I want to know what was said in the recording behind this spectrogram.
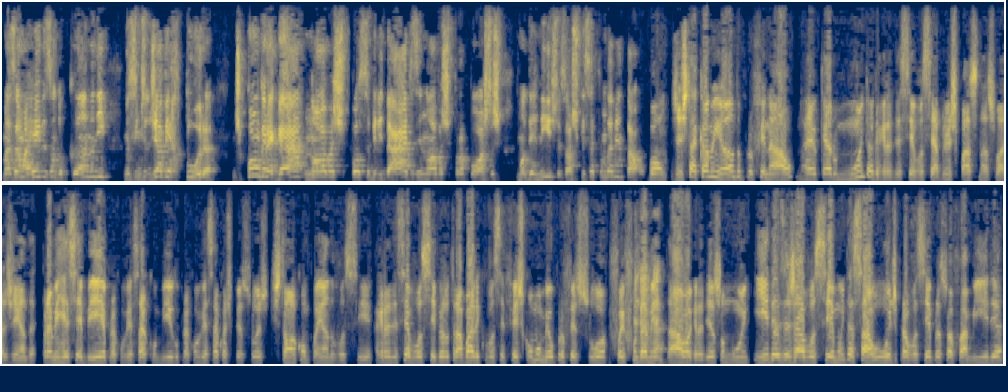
mas é uma revisão do cânone no sentido de abertura, de congregar novas possibilidades e novas propostas modernistas. Eu acho que isso é fundamental. Bom, a gente está caminhando para o final. Né? Eu quero muito agradecer você abrir um espaço na sua agenda para me receber, para conversar comigo, para conversar com as pessoas que estão acompanhando você. Agradecer a você pelo trabalho que você fez como meu professor, foi fundamental, agradeço muito. E desejar a você muita saúde para você, para sua família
